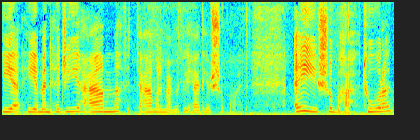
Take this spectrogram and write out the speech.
هي هي منهجية عامة في التعامل مع مثل هذه الشبهات. أي شبهة تورد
